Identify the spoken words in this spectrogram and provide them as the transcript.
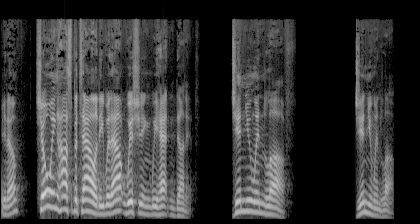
you know, showing hospitality without wishing we hadn't done it. Genuine love. Genuine love.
